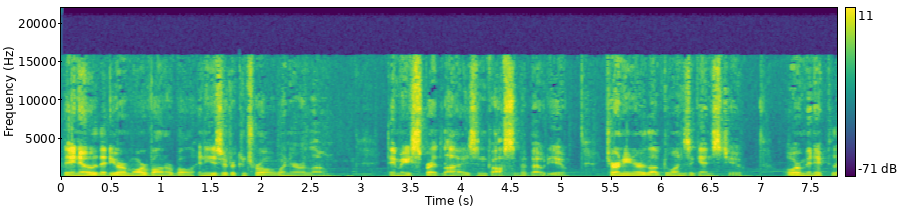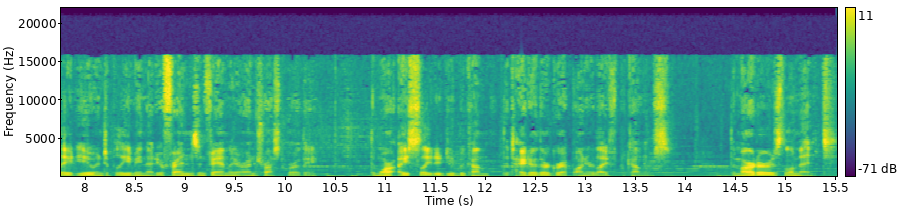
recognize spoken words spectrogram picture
They know that you are more vulnerable and easier to control when you're alone. They may spread lies and gossip about you, turning your loved ones against you, or manipulate you into believing that your friends and family are untrustworthy. The more isolated you become, the tighter their grip on your life becomes. The Martyr's Lament.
